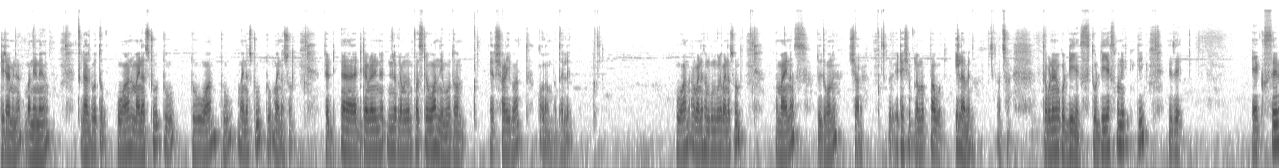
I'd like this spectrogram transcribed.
ডিটারমিনার বা নির্ণয় তাহলে আসব তো one minus two two two one two minus two two minus one এটা ডিটারমিনার নিলে আমরা যখন ফার্স্টে ওয়ান নিব, তখন এর সারি বাদ কলাম বাদ তাহলে ওয়ান আর মাইনাস ওয়ান গুণ করলে মাইনাস ওয়ান মাইনাস দুই দোকানে চার। এটা হিসাব করলে আমরা পাবো ইলেভেন আচ্ছা তারপরে নেব ডিএক্স তো ডিএক্স মানে কি? এই যে এক্সের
